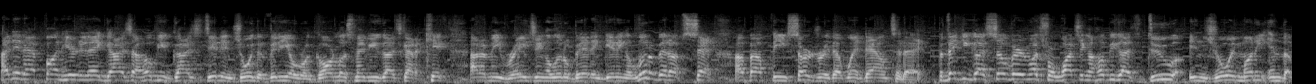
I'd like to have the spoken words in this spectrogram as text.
I did have fun here today, guys. I hope you guys did enjoy the video regardless. Maybe you guys got a kick out of me raging a little bit and getting a little bit upset about the surgery that went down today. But thank you guys so very much for watching. I hope you guys do enjoy Money in the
